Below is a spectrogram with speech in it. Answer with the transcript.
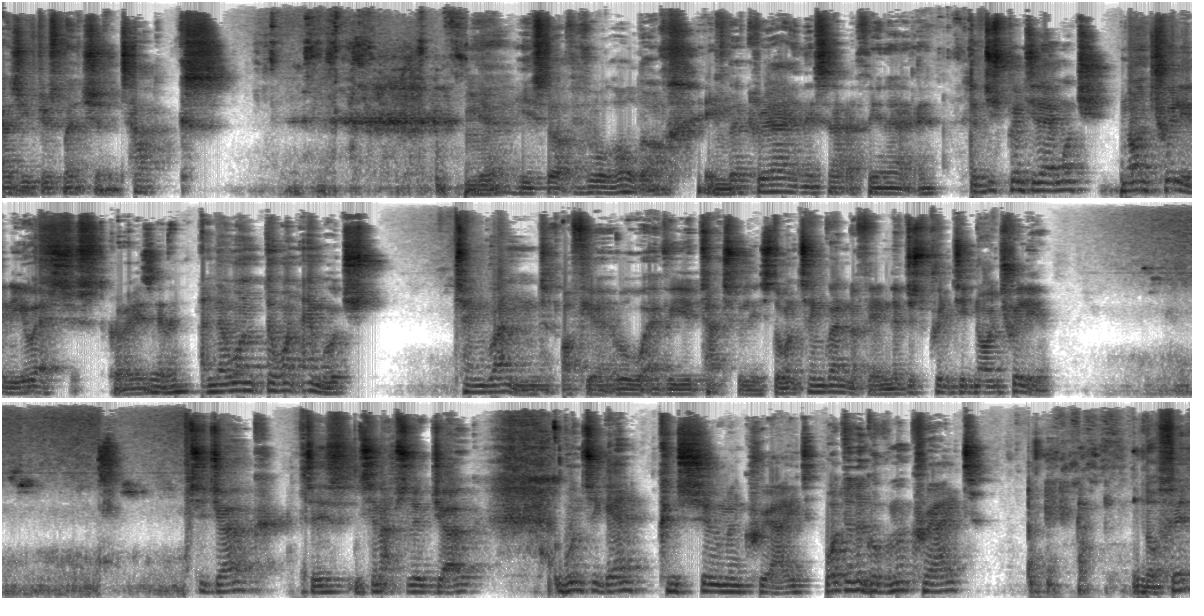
as you've just mentioned, tax. Mm. Yeah, you start to think, well, hold on. If mm. they're creating this out of thin air, eh? They've just printed how much? Nine trillion in the it's US. just crazy, isn't it? And they want they want how much? Ten grand off you or whatever your tax bill is. They want ten grand off you and they've just printed nine trillion. It's a joke. It is. It's an absolute joke. Once again, consume and create. What do the government create? Nothing.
